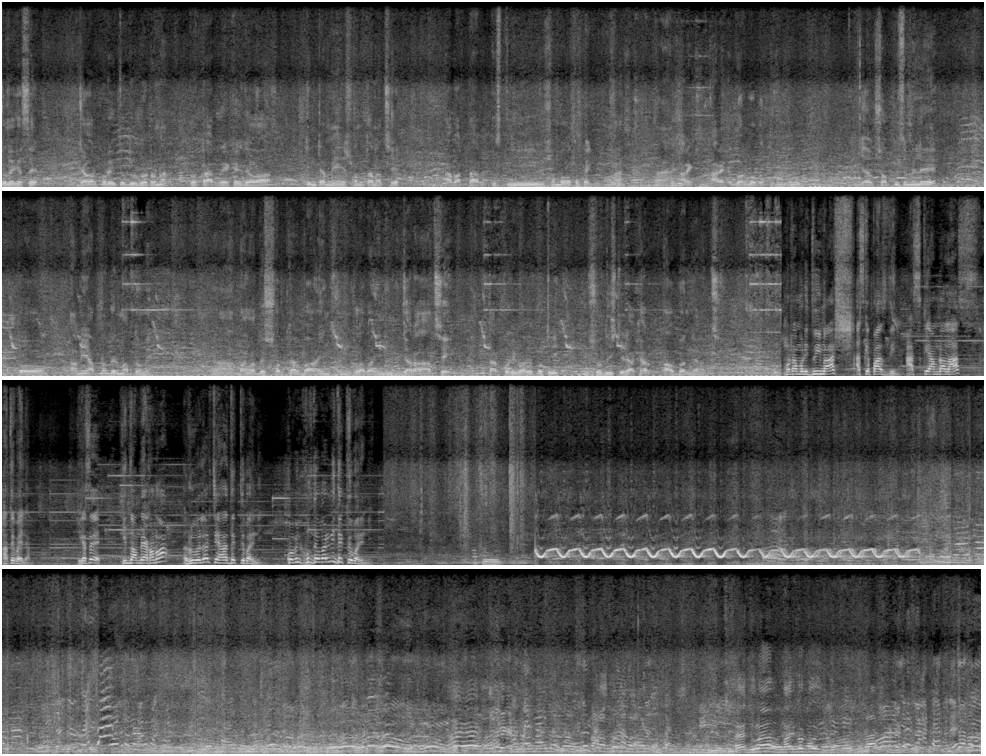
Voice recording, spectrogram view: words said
চলে গেছে। যাওয়ার পরেই তো দুর্ঘটনা, তো তার রেখে যাওয়া তিনটা মেয়ে, সন্তান আছে। আবার তার স্ত্রী সম্ভবত প্রেগনেন্ট হ্যাঁ? হ্যাঁ আরেক আরেক গর্ভবতী। যাই হোক সব কিছু মিলে তো আমি আপনাদের মাধ্যমে বাংলাদেশ সরকার বা আইন শৃঙ্খলা বাহিনী যারা আছে, তার পরিবারের প্রতি সুদৃষ্টি রাখার আহ্বান জানাচ্ছি। মোটামুটি দুই মাস, আজকে পাঁচ দিন। আজকে আমরা লাশ হাতে পাইলাম, ঠিক আছে? কিন্তু আমরা এখনও রুবেলের চেহারা দেখতে পারিনি। কবিন খুলতে পারিনি দেখতে পারিনি। দুলাল বাইর কর তুই।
